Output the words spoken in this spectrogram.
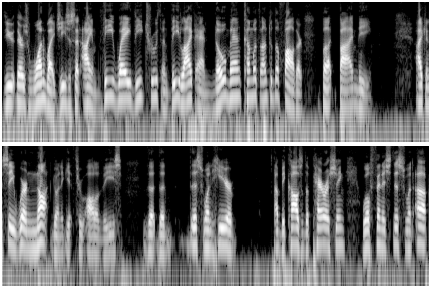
You, there's one way. Jesus said, I am the way, the truth, and the life, and no man cometh unto the Father but by me. I can see we're not going to get through all of these. The, the, this one here, uh, because of the perishing, we'll finish this one up,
